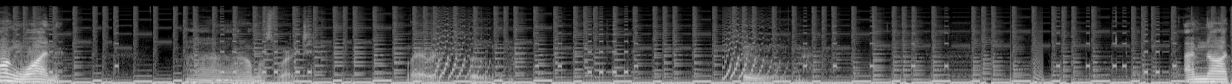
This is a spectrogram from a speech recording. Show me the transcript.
wrong one! Uh, it almost worked. Whatever. Boom. Boom. I'm not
